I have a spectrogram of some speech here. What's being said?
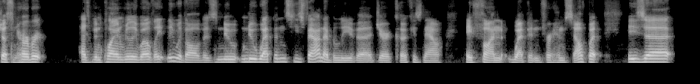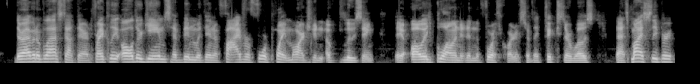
Justin Herbert has been playing really well lately with all of his new new weapons he's found. I believe uh, Jared Cook is now a fun weapon for himself, but he's uh they're having a blast out there. And frankly, all their games have been within a five or four point margin of losing. They always blowing it in the fourth quarter. So if they fix their woes, that's my sleeper.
